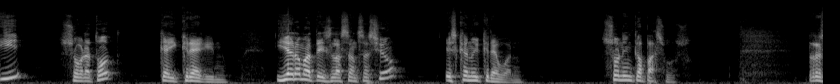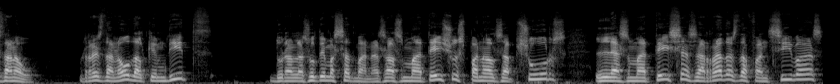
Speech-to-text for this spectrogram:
i, sobretot, que hi creguin. I ara mateix la sensació és que no hi creuen. Són incapaços. Res de nou. Res de nou del que hem dit durant les últimes setmanes. Els mateixos penals absurds, les mateixes errades defensives,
